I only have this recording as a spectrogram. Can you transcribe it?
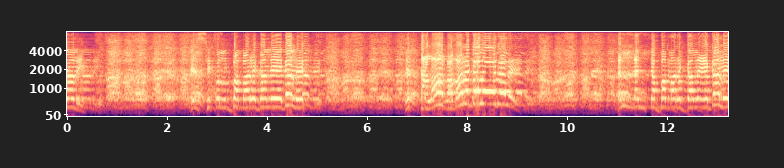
গালে, এই শিকল বাবার গালে গালে, এ তালা বাবার গালে গালে, এ বাবার গালে গালে,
